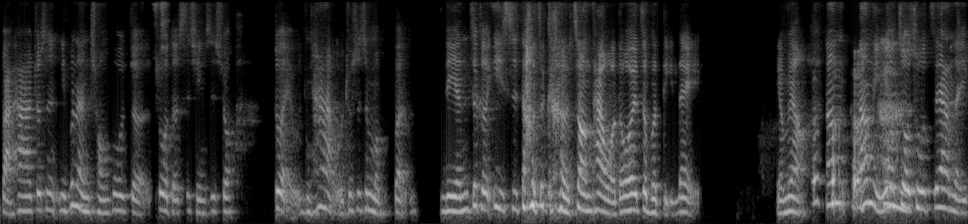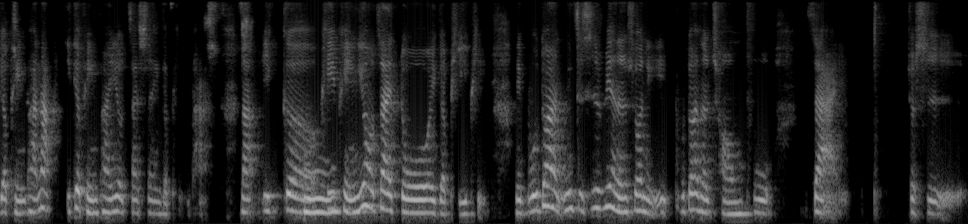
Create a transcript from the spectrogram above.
把它，就是你不能重复的做的事情是说，对，你看我就是这么笨，连这个意识到这个状态我都会这么 delay。有没有？当当你又做出这样的一个评判，那一个评判又再生一个评判，那一个批评又再多一个批评，你不断，你只是变成说你不断的重复在就是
